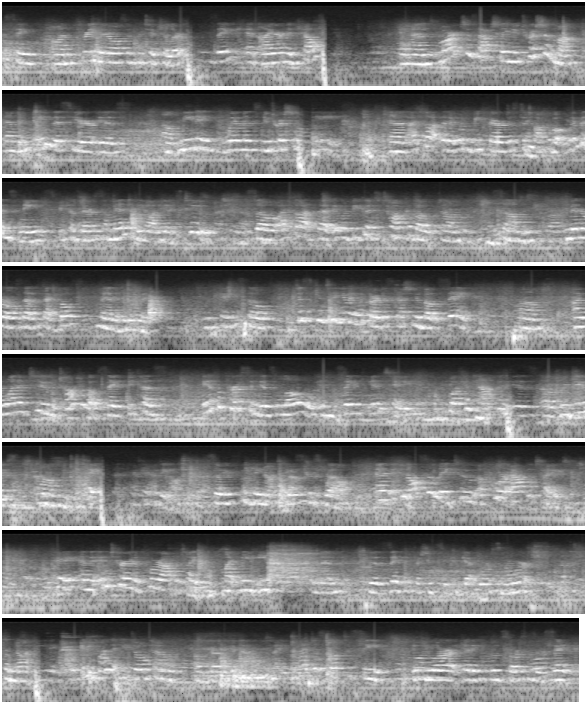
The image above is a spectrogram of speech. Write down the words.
focusing on three minerals in particular, zinc and iron and calcium. And March is actually Nutrition Month, and the theme this year is uh, meeting women's nutritional needs. And I thought that it wouldn't be fair just to talk about women's needs, because there are some men in the audience too. So I thought that it would be good to talk about um, some minerals that affect both men and women. Okay, so just continuing with our discussion about zinc, um, I wanted to talk about zinc because if a person is low in zinc intake, what can happen is reduced um, taste sensitivity, so your food may not taste as well. And it can also lead to a poor appetite. Okay, and in turn, a poor appetite might mean eating less, and then the zinc deficiency could get worse and worse from not eating. So if you find that you don't have a, a very good appetite, you might just look to see if you are getting food sources of zinc.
